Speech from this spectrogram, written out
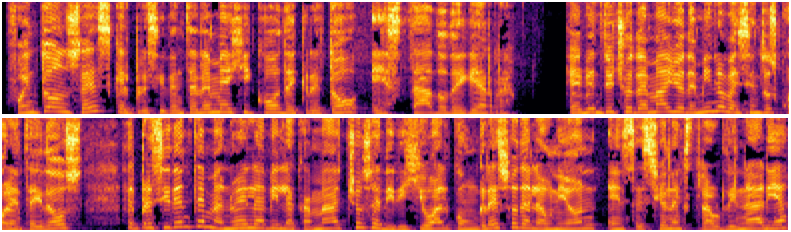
Fue entonces que el presidente de México decretó estado de guerra. El 28 de mayo de 1942, el presidente Manuel Ávila Camacho se dirigió al Congreso de la Unión en sesión extraordinaria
